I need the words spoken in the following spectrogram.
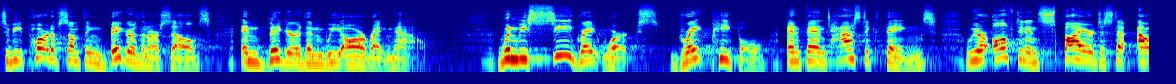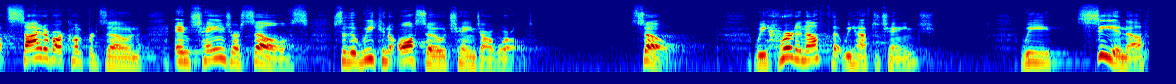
to be part of something bigger than ourselves and bigger than we are right now. When we see great works, great people, and fantastic things, we are often inspired to step outside of our comfort zone and change ourselves so that we can also change our world. So, we heard enough that we have to change. We see enough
